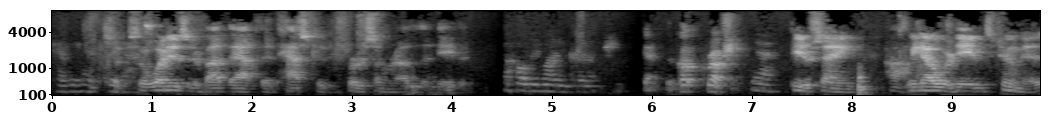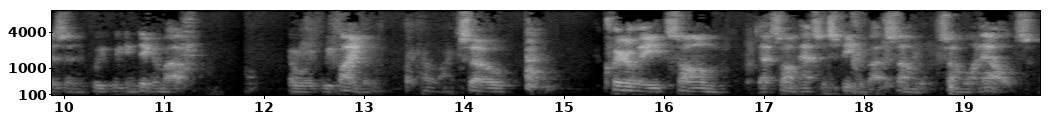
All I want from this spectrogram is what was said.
okay, we went So, that. so what is it about that that has to refer to someone other than David? The Holy One in corruption. Yeah, the co- corruption. Yeah. Peter's saying, we know where David's tomb is, and we, we can dig him up, and we, we find him. So clearly, Psalm that Psalm has to speak about some someone else,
